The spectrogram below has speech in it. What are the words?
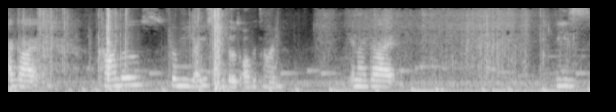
I got combos for me. I used to do those all the time. And I got these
